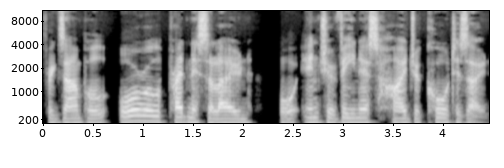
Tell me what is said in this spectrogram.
for example, oral prednisolone or intravenous hydrocortisone.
